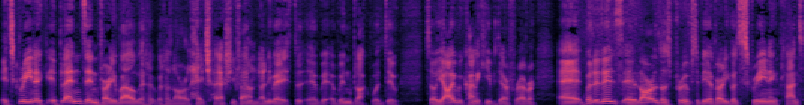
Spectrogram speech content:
It's green. It, it, blends in very well with with a laurel hedge. I actually found anyway. The, a wind block would do. So yeah, I would kind of keep it there forever. Uh, but it is uh, laurel does prove to be a very good screening plant.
